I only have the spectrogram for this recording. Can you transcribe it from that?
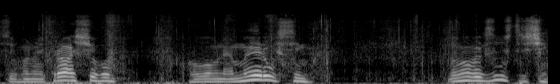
всього найкращого. Головне миру всім. До нових зустрічей.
